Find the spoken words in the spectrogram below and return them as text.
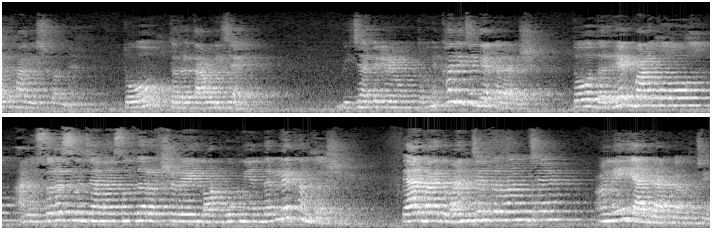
લખાવીશ તમને. તો તરત આવડી જાય. બીજા પિરિયડમાં હું તમને ખાલી જગ્યા કરાવીશ. તો દરેક બાળકો આનું સરસ મજાના સુંદર અક્ષરે નોટબુકની અંદર લેખન કરશે. ત્યારબાદ વાંચન કરવાનું છે અને યાદ રાખવાનું છે.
